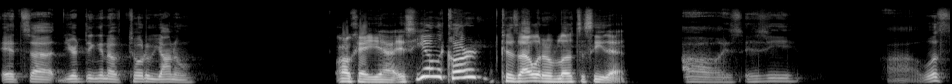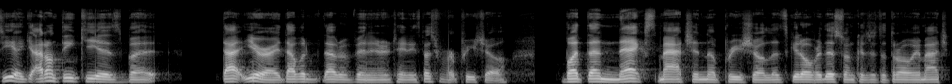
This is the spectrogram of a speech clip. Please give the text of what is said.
it's uh, you're thinking of Toru Yano. Okay yeah is he on the card because i would have loved to see that Oh, is is he? Uh, we'll see. I, I don't think he is, but that you're right. That would that would have been entertaining, especially for a pre-show. But the next match in the pre-show, let's get over this one because it's a throwaway match.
